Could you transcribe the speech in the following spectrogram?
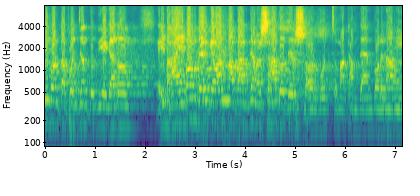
জীবনটা পর্যন্ত দিয়ে গেল। এই ভাই বোনদেরকে আল্লাহ পাক যেন শাহাদতের সর্বোচ্চ মাকাম দেন, বলেন আমি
